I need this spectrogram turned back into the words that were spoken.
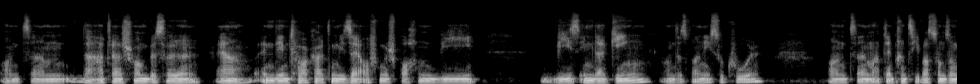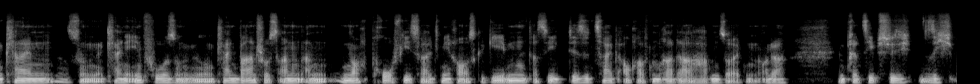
Und ähm, da hat er schon ein bisschen, ja, in dem Talk halt irgendwie sehr offen gesprochen, wie, wie es ihm da ging. Und das war nicht so cool. Und ähm, hat im Prinzip auch so, so einen kleinen, so eine kleine Info, so, einen, so einen kleinen Warnschuss an, an noch Profis halt mir rausgegeben, dass sie diese Zeit auch auf dem Radar haben sollten. Oder im Prinzip sich, sich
